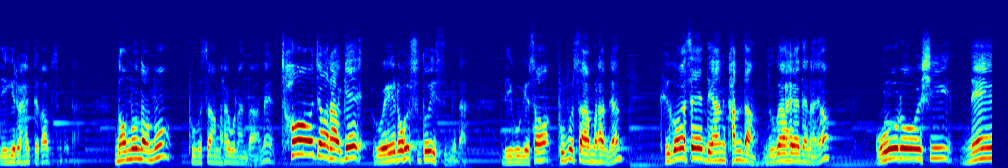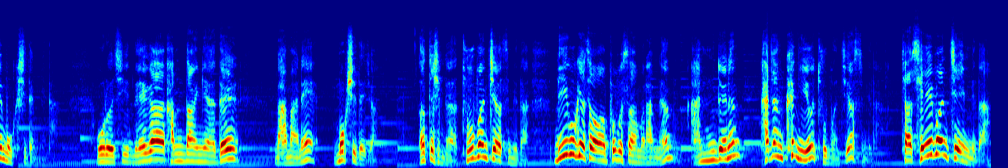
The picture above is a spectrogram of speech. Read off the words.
얘기를 할 데가 없습니다. 너무너무 부부싸움을 하고 난 다음에 처절하게 외로울 수도 있습니다. 미국에서 부부싸움을 하면 그것에 대한 감당 누가 해야 되나요? 오롯이 내 몫이 됩니다. 오롯이 내가 감당해야 될 나만의 몫이 되죠. 어떠신가요? 두 번째였습니다. 미국에서 부부싸움을 하면 안 되는 가장 큰 이유 두 번째였습니다. 자, 세 번째입니다.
